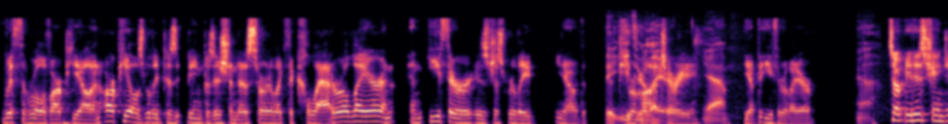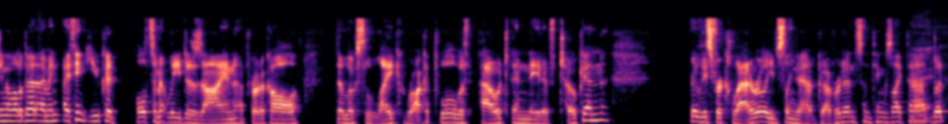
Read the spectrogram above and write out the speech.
with the role of RPL, and RPL is really pos- being positioned as sort of like the collateral layer, and, and Ether is just really you know the, the, the pure monetary, layer. yeah, yeah, the Ether layer. Yeah. So it is changing a little bit. I mean, I think you could ultimately design a protocol that looks like Rocket Pool without a native token, or at least for collateral. You'd still need to have governance and things like that. Right. But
